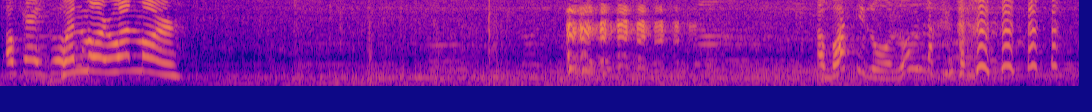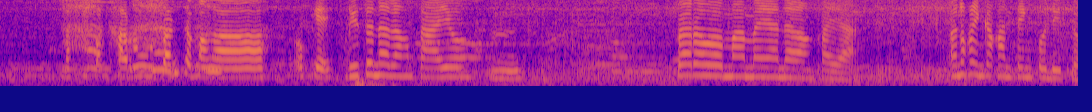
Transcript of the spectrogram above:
Okay, go. One more, one more. Aba, si Lolo, nakipag... nakipagharutan sa mga... Okay. Dito na lang tayo. Mm. Para mamaya na lang kaya. Ano kayong kakanting ko dito?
